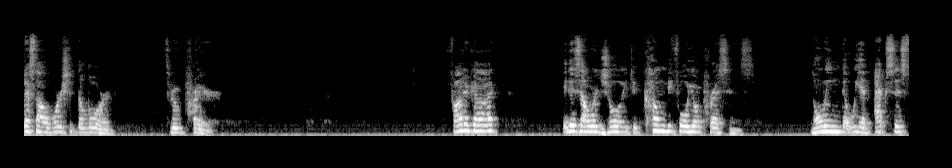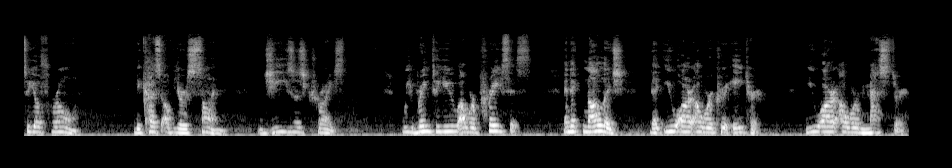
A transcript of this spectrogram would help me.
Let us now worship the Lord through prayer. Father God, it is our joy to come before your presence, knowing that we have access to your throne because of your Son, Jesus Christ. We bring to you our praises and acknowledge that you are our Creator, you are our Master,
